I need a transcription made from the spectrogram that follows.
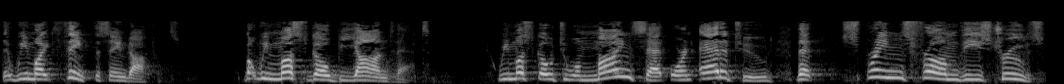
That we might think the same doctrines. But we must go beyond that. We must go to a mindset or an attitude that springs from these truths.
